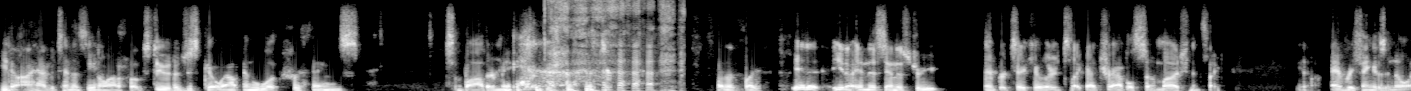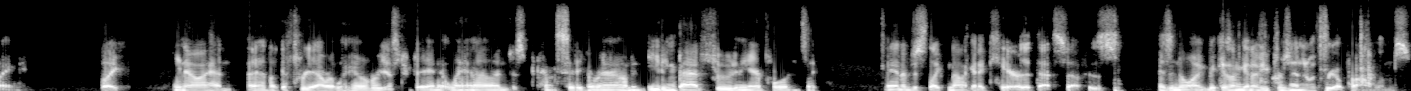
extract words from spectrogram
you know I have a tendency, and a lot of folks do, to just go out and look for things to bother me. and it's like it, you know, in this industry in particular, it's like I travel so much, and it's like you know everything is annoying like you know, I had I had like a three hour layover yesterday in Atlanta and just kind of sitting around and eating bad food in the airport. And It's like, man, I'm just like not going to care that that stuff is is annoying because I'm going to be presented with real problems.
